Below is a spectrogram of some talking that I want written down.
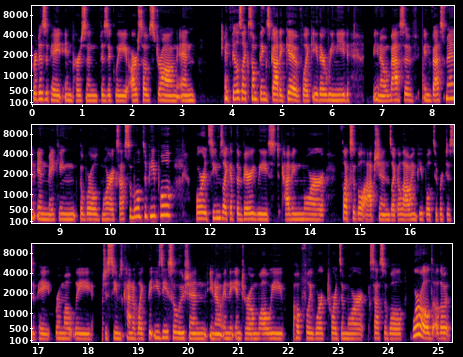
participate in person physically are so strong. And it feels like something's got to give. Like either we need you know massive investment in making the world more accessible to people or it seems like at the very least having more flexible options like allowing people to participate remotely just seems kind of like the easy solution you know in the interim while we hopefully work towards a more accessible world although it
